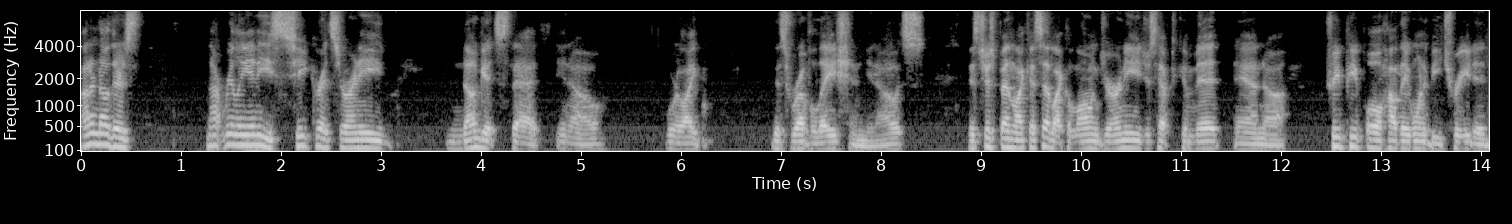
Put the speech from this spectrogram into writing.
i don't know there's not really any secrets or any nuggets that you know were like this revelation. You know, it's it's just been like I said, like a long journey. You just have to commit and uh, treat people how they want to be treated.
